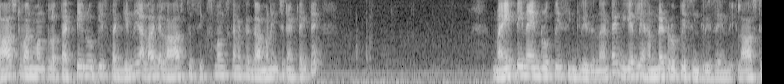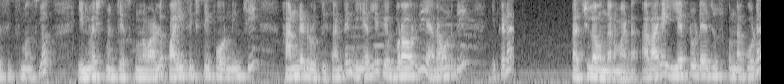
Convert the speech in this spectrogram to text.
లాస్ట్ వన్ మంత్లో థర్టీ రూపీస్ తగ్గింది. అలాగే లాస్ట్ సిక్స్ మంత్స్ కనుక గమనించినట్లయితే నైంటీ నైన్ రూపీస్ ఇంక్రీజ్ అయింది. అంటే నియర్లీ హండ్రెడ్ రూపీస్ ఇంక్రీజ్ అయింది. లాస్ట్ సిక్స్ మంత్స్లో ఇన్వెస్ట్మెంట్ చేసుకున్న వాళ్ళు ఫైవ్ సిక్స్టీ ఫోర్ నుంచి హండ్రెడ్ రూపీస్. అంటే నియర్లీ ఫిబ్రవరిది అరౌండ్ది ఇక్కడ టచ్లో ఉందన్నమాట. అలాగే ఇయర్ టు డే చూసుకున్నా కూడా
